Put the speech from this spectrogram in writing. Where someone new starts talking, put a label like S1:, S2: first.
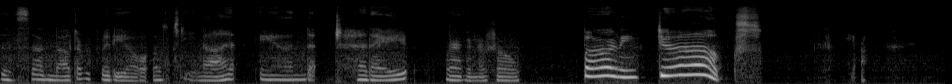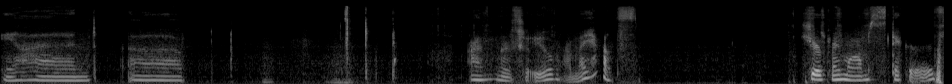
S1: this is another video of Tina, and today we're gonna show funny jokes. Yeah, and uh, I'm gonna show you around my house. Here's my mom's stickers.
